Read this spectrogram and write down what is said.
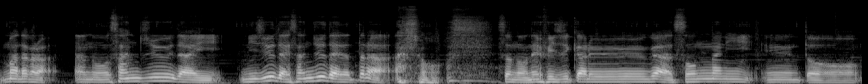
まあだからあの30代20代30代だったらあのそのねフィジカルがそんなにえー、と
